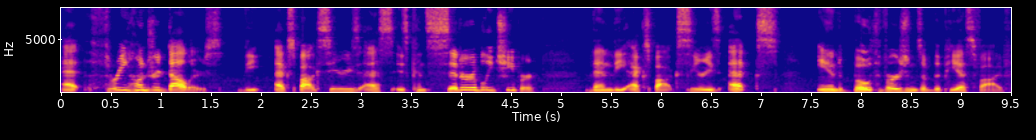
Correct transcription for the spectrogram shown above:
At $300, the Xbox Series S is considerably cheaper than the Xbox Series X and both versions of the PS5.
